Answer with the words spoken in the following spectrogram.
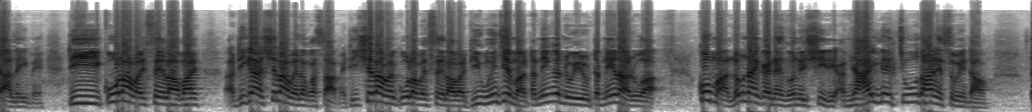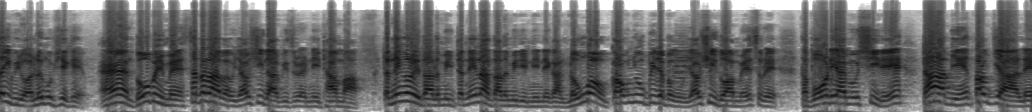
တာလိမ့်မယ်ဒီ၉လပိုင်း၁၀လပိုင်းအဓိက၈လပိုင်းလောက်ကစမယ်ဒီ၈လပိုင်း၉လပိုင်း၁၀လပိုင်းဒီဝင်းကျင်မှာတနင်္ဂနွေတို့တနင်္လာတို့ကကို့မှာလုံနိုင်ကိုင်နိုင်သွန်းနေရှိတယ်အများကြီးလဲကြိုးစားတယ်ဆိုရင်တောင် တိတ်ပြီးတော့အလုံးမဖြစ်ခဲ့အဲသို့ပေမဲ့17လပဲရောက်ရှိလာပြီဆိုတဲ့အနေထားမှာတနင်္ဂနွေသားသမီးတနင်္လာသားသမီးတွေအနေနဲ့ကလုံးဝကောင်းကျိုးပေးတဲ့ဘက်ကိုရောက်ရှိသွားမယ်ဆိုတဲ့သဘောတရားမျိုးရှိတယ်ဒါအပြင်တောက်ကြလဲ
